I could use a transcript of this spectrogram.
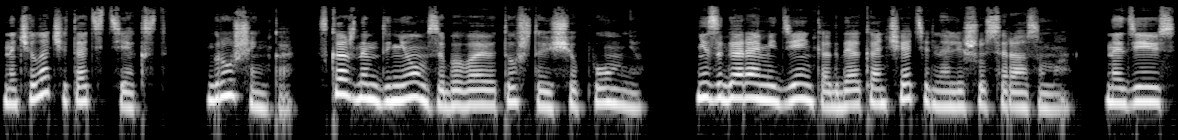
начала читать текст. «Грушенька, с каждым днем забываю то, что еще помню. Не за горами день, когда окончательно лишусь разума. Надеюсь,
